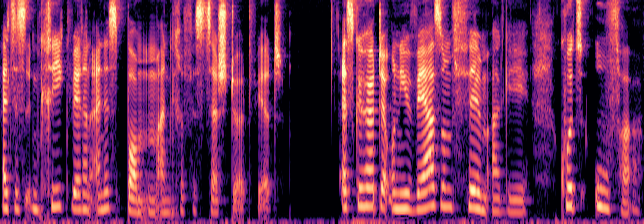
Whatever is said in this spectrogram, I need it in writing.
als es im Krieg während eines Bombenangriffes zerstört wird. Es gehört der Universum Film AG, kurz UFA,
